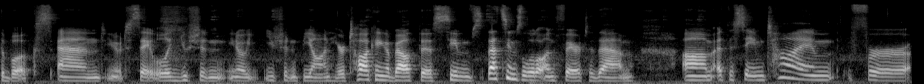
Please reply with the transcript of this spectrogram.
the books, and you know, to say, well, like, you shouldn't, you know, you shouldn't be on here talking about this seems that seems a little unfair to them. Um, at the same time, for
